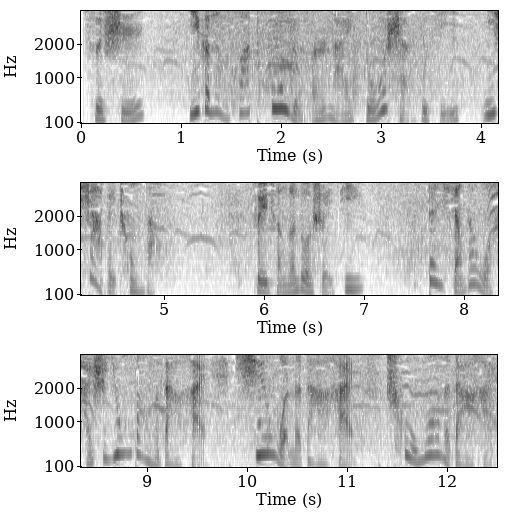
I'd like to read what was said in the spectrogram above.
此时。一个浪花突涌而来，躲闪不及，一下被冲倒，虽成了落水鸡，但想到我还是拥抱了大海，亲吻了大海，触摸了大海，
